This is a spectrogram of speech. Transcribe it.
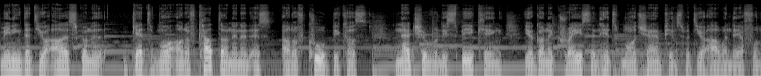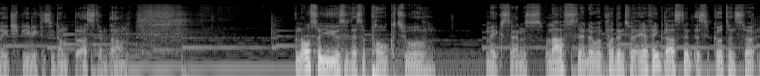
meaning that your R is gonna get more out of cooldown than it is out of coup because naturally speaking, you're gonna graze and hit more champions with your R when they are full HP because you don't burst them down. And also you use it as a poke tool. Makes sense. Last stand I will put into A. I think last stand is good in certain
